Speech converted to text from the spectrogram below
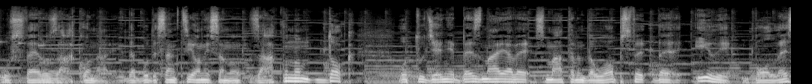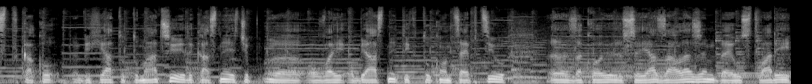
uh, u sferu zakona i da bude sankcionisano zakonom, dok otuđenje bez najave smatram da uopšte da je ili bolest, kako bih ja to tumačio, ili kasnije ću uh, ovaj, objasniti tu koncepciju uh, za koju se ja zalažem, da je u stvari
